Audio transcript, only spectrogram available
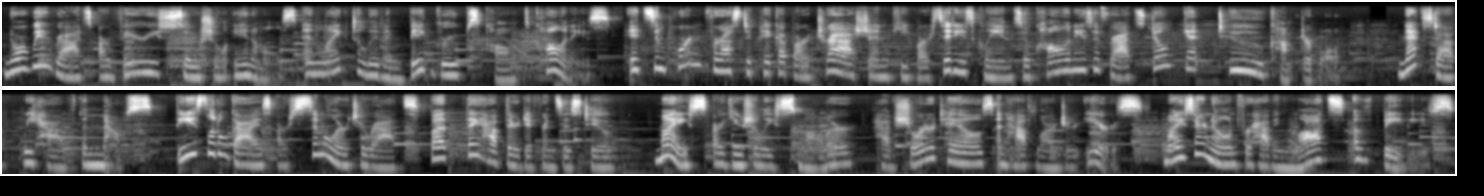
Norway rats are very social animals and like to live in big groups called colonies. It's important for us to pick up our trash and keep our cities clean so colonies of rats don't get too comfortable. Next up, we have the mouse. These little guys are similar to rats, but they have their differences too. Mice are usually smaller, have shorter tails, and have larger ears. Mice are known for having lots of babies.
